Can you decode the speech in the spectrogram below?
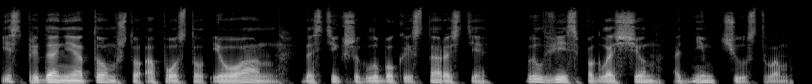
Есть предание о том, что апостол Иоанн, достигший глубокой старости, был весь поглощен одним чувством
